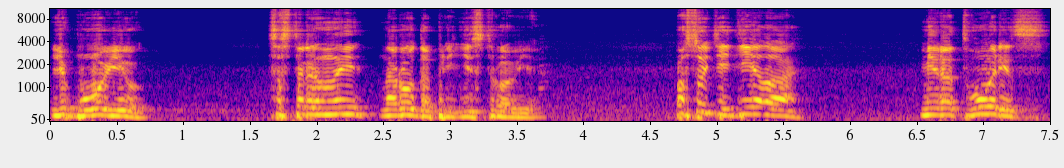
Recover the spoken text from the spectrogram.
любовью со стороны народа Приднестровья. По сути дела, миротворец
